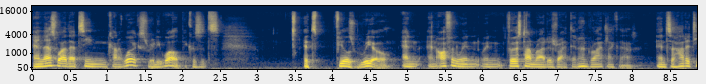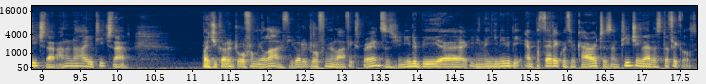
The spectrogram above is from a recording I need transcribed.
and that's why that scene kind of works really well because it's it feels real. And and often when when first time writers write, they don't write like that. And so how to teach that? I don't know how you teach that. But you got to draw from your life. You got to draw from your life experiences. You need to be uh, you know you need to be empathetic with your characters, and teaching that is difficult.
